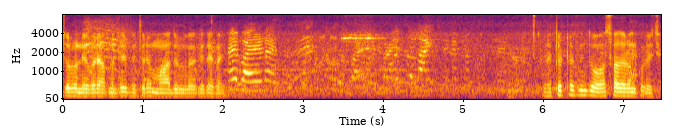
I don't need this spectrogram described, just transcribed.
চলুন এবারে আপনাদের ভেতরে মা দুর্গাকে দেখাই। ভেতরটা কিন্তু অসাধারণ করেছে।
